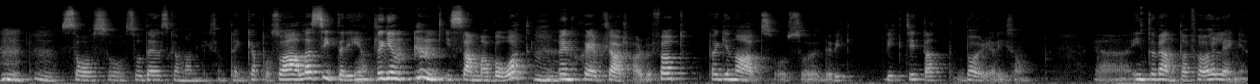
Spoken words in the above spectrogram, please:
Mm. Så, så, så det ska man liksom tänka på. Så alla sitter egentligen i samma båt. Mm. Men självklart har du fött vaginalt så, så är det vik- viktigt att börja liksom, inte vänta för länge.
